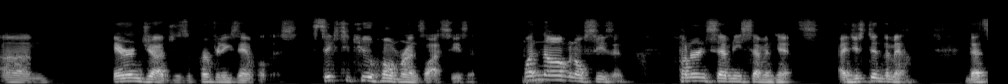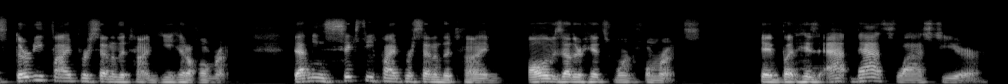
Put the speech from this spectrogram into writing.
Um, Aaron Judge is a perfect example of this. 62 home runs last season. Phenomenal season. 177 hits. I just did the math. That's 35% of the time he hit a home run. That means 65% of the time, all of his other hits weren't home runs. Okay, but his at bats last year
